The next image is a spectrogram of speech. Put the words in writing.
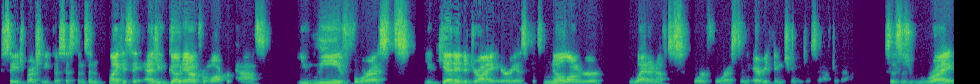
sagebrush ecosystems. And like I say, as you go down from Walker Pass, you leave forests, you get into dry areas. It's no longer wet enough to support forests, and everything changes after that. So this is right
